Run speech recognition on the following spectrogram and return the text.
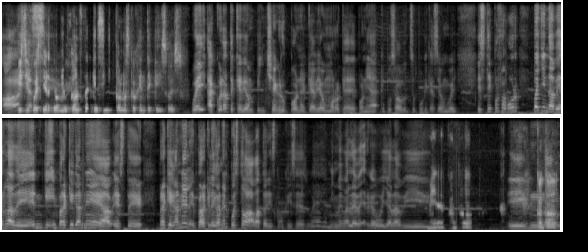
Ah, y sí fue sé, cierto, me consta que sí conozco gente que hizo eso. Güey, acuérdate que había un pinche grupo en el que había un morro que ponía, que puso su publicación, güey. Este, por favor, vayan a ver la de Endgame para que gane a, este, para que gane, para que le gane el puesto a Avatar. Y es como que dices, güey, a mí me vale verga, güey, ya la vi. Mira, con todo. Y con no, todo-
